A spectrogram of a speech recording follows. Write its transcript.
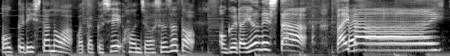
お送りしたのは私本庄すずと。小倉優奈でした。バイバイ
